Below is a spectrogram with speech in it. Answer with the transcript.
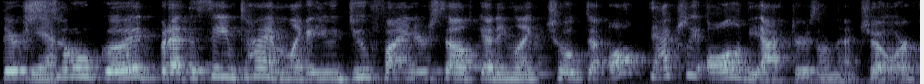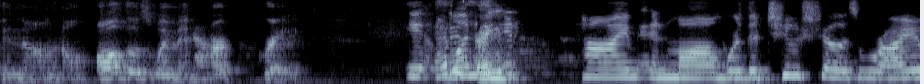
They're Yeah. so good, but at the same time, like you do find yourself getting like choked up. All actually, all of the actors on that show are phenomenal. All those women Yeah. are great. Yeah, That is one right. Day at a time and Mom were the two shows where I.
